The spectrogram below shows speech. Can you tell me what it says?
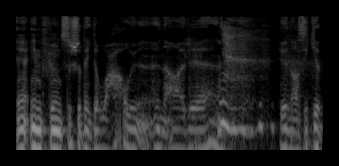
influenser, influencers Så tenkte jeg wow, hun, hun har eh, Hun har sikkert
